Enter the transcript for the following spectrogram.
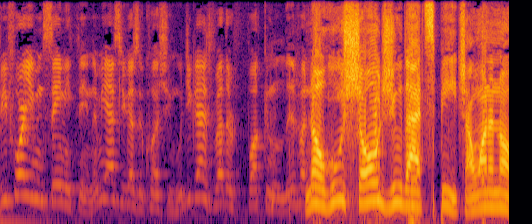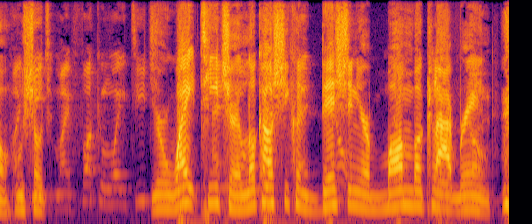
Before I even say anything, let me ask you guys a question. Would you guys rather fucking live? No, who showed you that speech? I want to know my who showed teacher- my fucking white teacher? your white teacher. you know Look how she conditioned your bumba clap brain. no,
